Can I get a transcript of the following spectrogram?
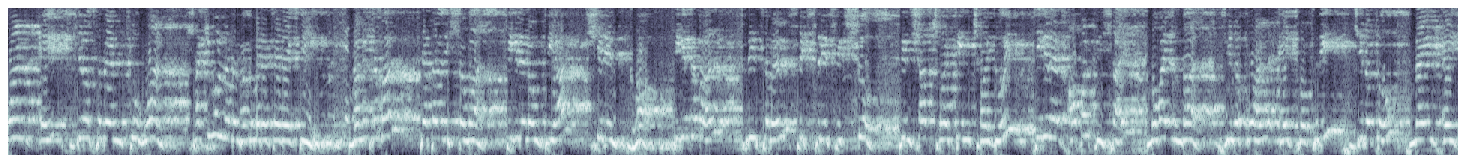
one eight zero seven two one. Sakibul নামে ভগবানের চাইলে একটি। রানিং নাম্বার তেতাল্লিশ নম্বর। টিকিটের টিয়া সিরিজ ঘ। Ticket number three seven six three six two. তিন সাত ছয় তিন ছয় দুই। টিকিটের অপর পৃষ্ঠায় mobile number zero one eight four three zero two nine eight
